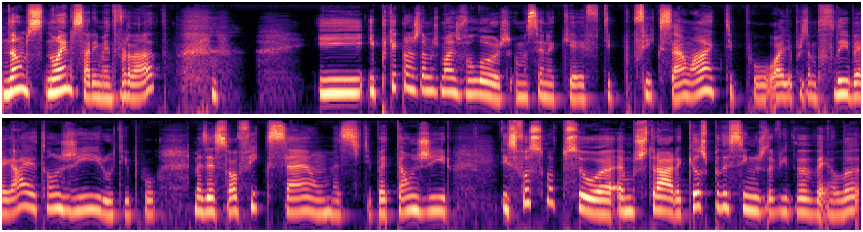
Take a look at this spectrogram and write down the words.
não, não é necessariamente verdade. e, e porquê é que nós damos mais valor a uma cena que é tipo ficção? Ah, tipo, olha, por exemplo, Fleabag, ah, é tão giro, tipo, mas é só ficção, mas tipo, é tão giro. E se fosse uma pessoa a mostrar aqueles pedacinhos da vida dela,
